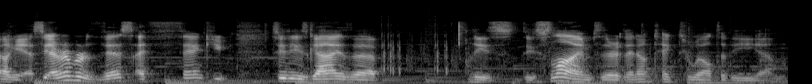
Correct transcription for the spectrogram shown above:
Okay, see, I remember this. I think you see these guys, uh, these these slimes. They they don't take too well to the, um,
